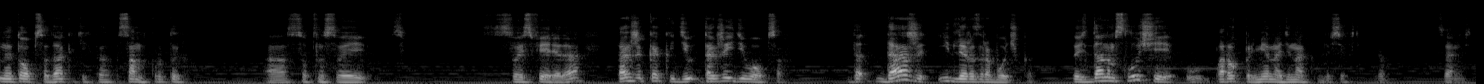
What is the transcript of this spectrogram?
нетопса, да, каких-то самых крутых, э, собственно, своей, своей сфере, да, так же, как и, так же и девопсов. Да, даже и для разработчиков. То есть в данном случае порог примерно одинаковый для всех этих трех специальностей.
